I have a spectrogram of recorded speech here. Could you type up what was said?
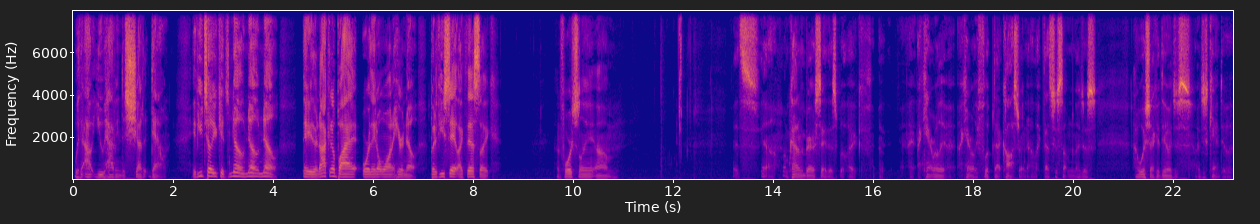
without you having to shut it down. If you tell your kids no, no, no, they're either not going to buy it or they don't want to hear no. But if you say it like this, like, unfortunately, um, it's yeah, I'm kind of embarrassed to say this, but like, I, I can't really, I can't really flip that cost right now. Like that's just something I just I wish I could do. I just I just can't do it.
